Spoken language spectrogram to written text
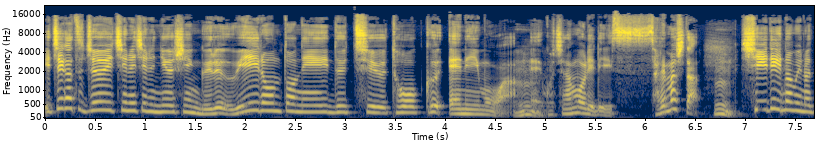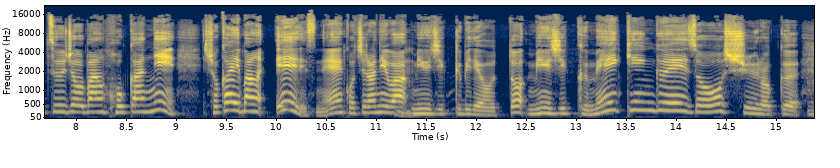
1月11日にニューシングル We Don't Need to Talk Anymore、うん。えーこちらもリリースされました。うん。CD のみの通常版他に初回版 A ですね。こちらにはうん。ミュージックビデオとミュージックメイキング映像を収録、うん。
